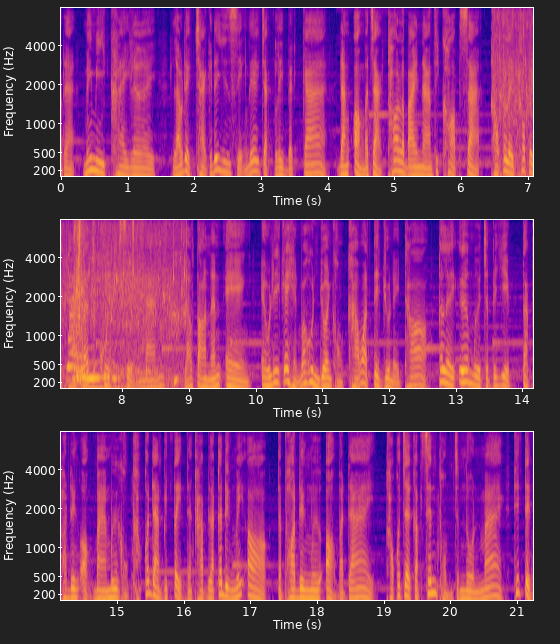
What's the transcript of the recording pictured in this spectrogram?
ดอะไม่มีใครเลย แล้วเด็กชายก็ได้ยินเสียงเรียกจากรีเบคก้า ดังออกมาจากท่อระบายน้ำที่ขอบสระเขาก็เลยเข้าไปทักและคุยกับเสียงนั้น แล้วตอนนั้นเองเอลลี่ก็เห็นว่าหุ่นยนต์ของเขาอะติดอยู่ในท่อ ก็เลยเอื้อมมือจะไปหยิบ แต่พอดึงออกมามือของเขาก็ดันไปติดนะครับ แล้วก็ดึงไม่ออก แต่พอดึงมือออกมาได้ เขาก็เจอกับเส้นผมจำนวนมากที่ติด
